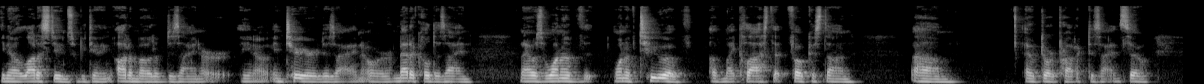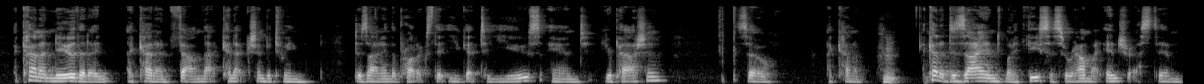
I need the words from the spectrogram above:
you know, a lot of students would be doing automotive design or, you know, interior design or medical design. And I was one of the, one of two of, of my class that focused on um, outdoor product design. So I kind of knew that I, I kind of found that connection between designing the products that you get to use and your passion. So I kind of hmm. I kind of designed my thesis around my interest and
